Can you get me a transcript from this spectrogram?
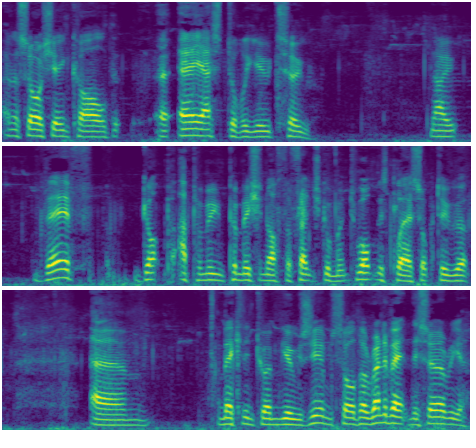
an association called uh, ASW2. Now, they've got permission off the French government to open this place up to uh, um, make it into a museum, so they're renovating this area.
